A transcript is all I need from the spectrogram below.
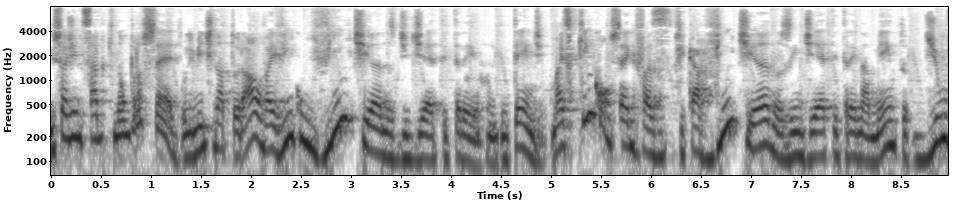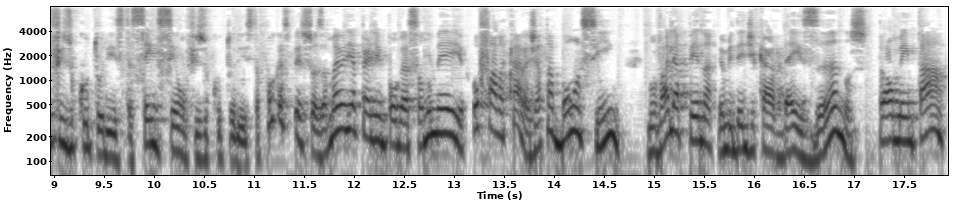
Isso a gente sabe que não procede. O limite natural vai vir com 20 anos de dieta e treino, entende? Mas quem consegue faz, ficar 20 anos em dieta e treinamento de um fisiculturista sem ser um fisiculturista? Poucas pessoas, a maioria perde a empolgação no meio. Ou fala, cara, já tá bom assim. Não vale a pena eu me dedicar 10 anos para aumentar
